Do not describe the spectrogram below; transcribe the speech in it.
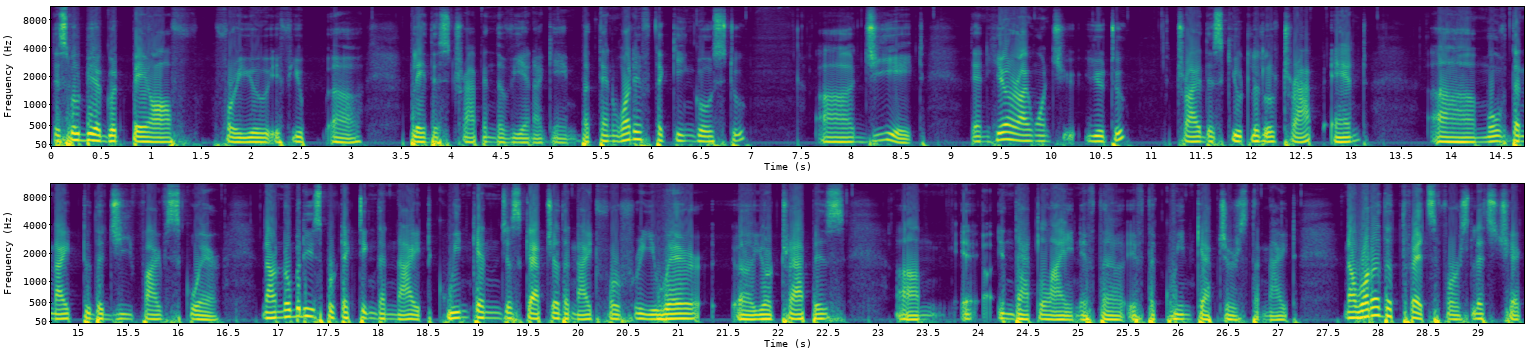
this will be a good payoff for you if you uh, play this trap in the Vienna game. But then what if the king goes to uh, g8 then here I want you, you to try this cute little trap and uh, move the knight to the g5 square. Now nobody is protecting the knight. Queen can just capture the knight for free where uh, your trap is um, in that line if the if the queen captures the knight. Now what are the threats first? Let's check.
